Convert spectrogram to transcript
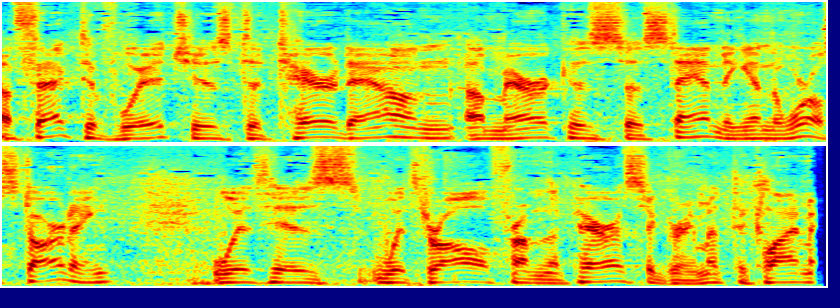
effect of which is to tear down America's uh, standing in the world, starting with his withdrawal from the Paris Agreement, the climate.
